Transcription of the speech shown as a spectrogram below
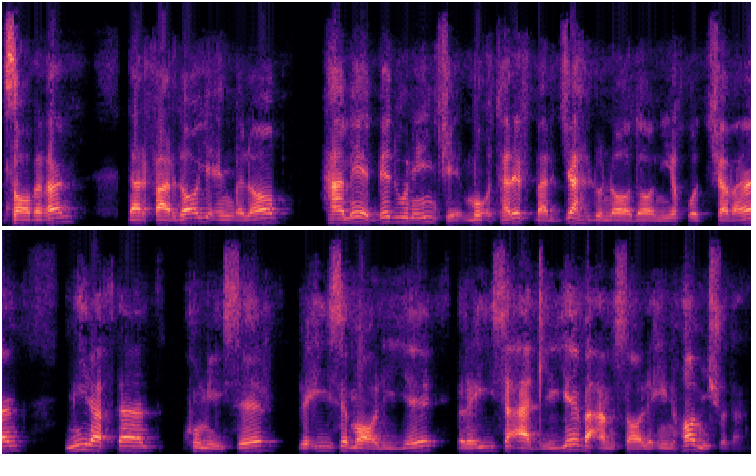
سابقا در فردای انقلاب همه بدون اینکه معترف بر جهل و نادانی خود شوند می‌رفتند کمیسر رئیس مالیه رئیس عدلیه و امثال اینها می شدند.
